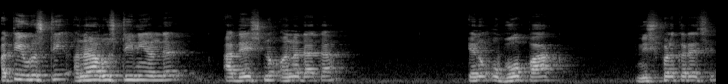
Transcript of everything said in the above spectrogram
અતિવૃષ્ટિ, અનાવૃષ્ટિની અંદર આ દેશનો અન્નદાતા એનો ઊભો પાક નિષ્ફળ કરે છે.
